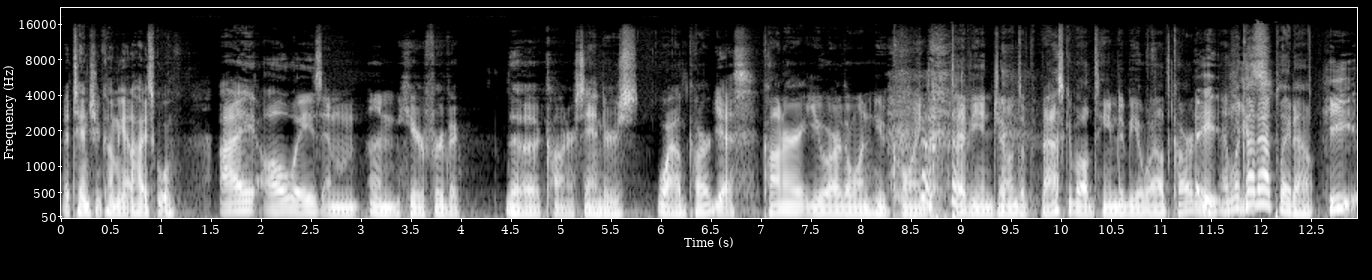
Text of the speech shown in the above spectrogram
attention coming out of high school. I always am I'm here for the the Connor Sanders wild card. Yes. Connor, you are the one who coined Tevian Jones of the basketball team to be a wild card, Hey, and, look how that played out. He,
